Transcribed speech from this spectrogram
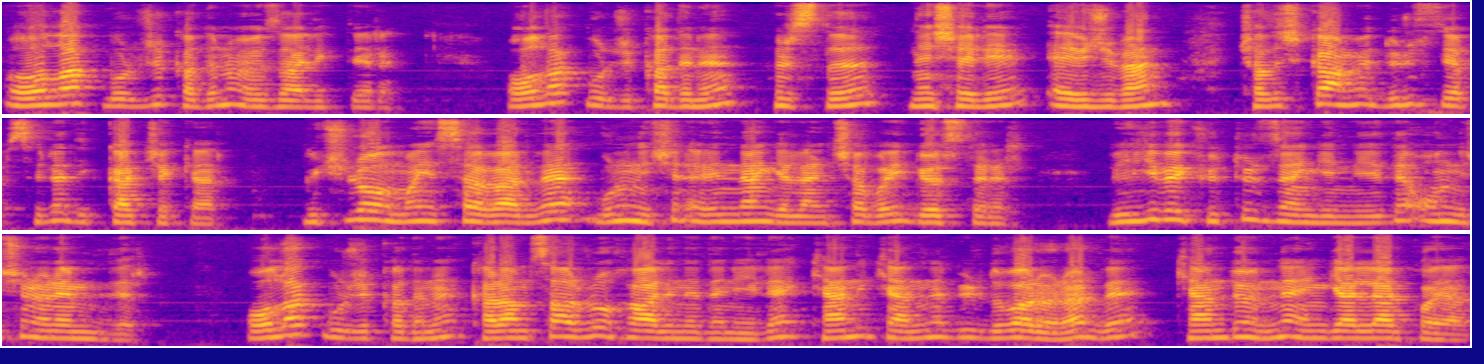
Oğlak Burcu kadını özellikleri Oğlak Burcu kadını hırslı, neşeli, evcimen, çalışkan ve dürüst yapısıyla dikkat çeker. Güçlü olmayı sever ve bunun için elinden gelen çabayı gösterir. Bilgi ve kültür zenginliği de onun için önemlidir. Oğlak Burcu kadını karamsar ruh hali nedeniyle kendi kendine bir duvar örer ve kendi önüne engeller koyar.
